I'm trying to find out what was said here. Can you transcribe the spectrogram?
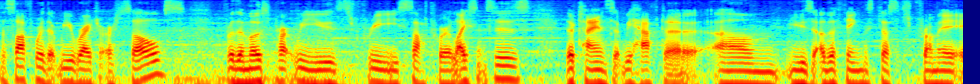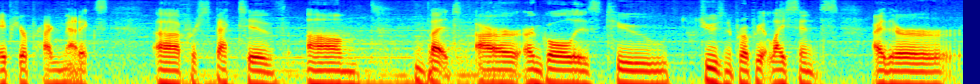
the software that we write ourselves, for the most part, we use free software licenses. There are times that we have to um, use other things just from a, a pure pragmatics uh, perspective. Um, but our, our goal is to choose an appropriate license, either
